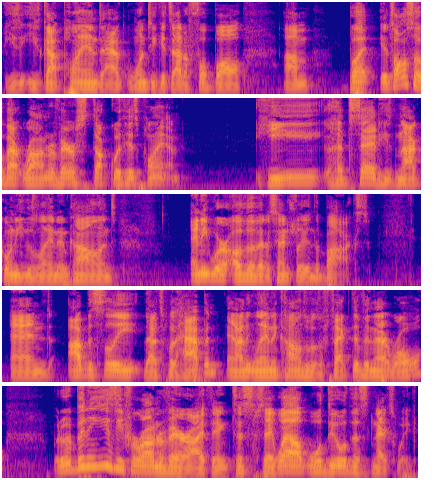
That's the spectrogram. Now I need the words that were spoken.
He's he's got plans at once he gets out of football. Um, but it's also about Ron Rivera stuck with his plan. He had said he's not going to use Landon Collins anywhere other than essentially in the box. And obviously that's what happened. And I think Landon Collins was effective in that role. But it would have been easy for Ron Rivera, I think, to say, well, we'll deal with this next week.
